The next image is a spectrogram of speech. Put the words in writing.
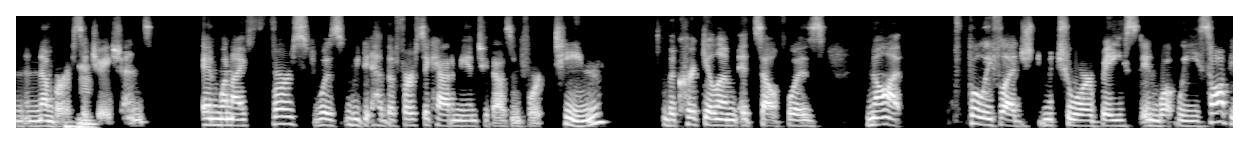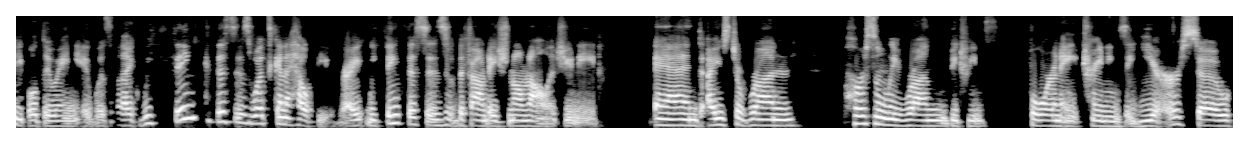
in a number of mm-hmm. situations. And when I first was, we had the first academy in 2014. The curriculum itself was not fully fledged, mature, based in what we saw people doing. It was like, we think this is what's going to help you, right? We think this is the foundational knowledge you need. And I used to run, personally run between four and eight trainings a year. So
